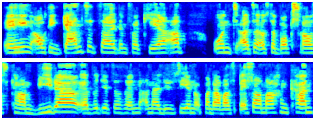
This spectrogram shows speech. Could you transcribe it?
Er hing auch die ganze Zeit im Verkehr ab. Und als er aus der Box rauskam, wieder, er wird jetzt das Rennen analysieren, ob man da was besser machen kann.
